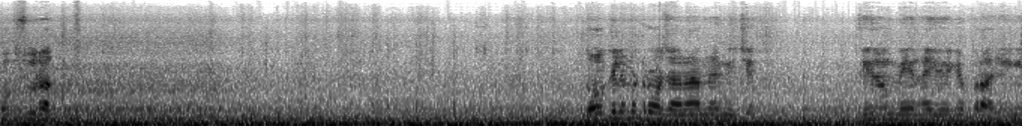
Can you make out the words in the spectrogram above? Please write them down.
खूबसूरत। दो किलोमीटर हो जाना है हमने नीचे। फिर हम मेन हाईवे के ऊपर आ जाएँगे।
